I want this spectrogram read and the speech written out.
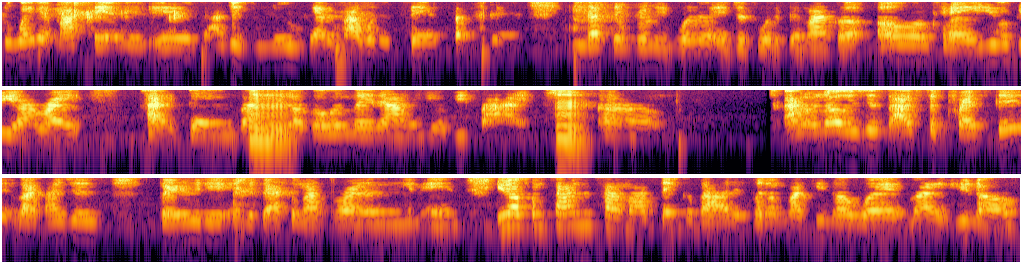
the way that my family is, I just knew that if I would have said something, nothing really would have. It just would have been like a oh okay you'll be all right type thing. Like you Mhm. know go and lay down and you'll be fine. Mm. Um, I don't know. It's just I've suppressed it. Like I just buried it in the back of my brain, and you know, from time to time I think about it, but I'm like, you know what? Like, you know,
